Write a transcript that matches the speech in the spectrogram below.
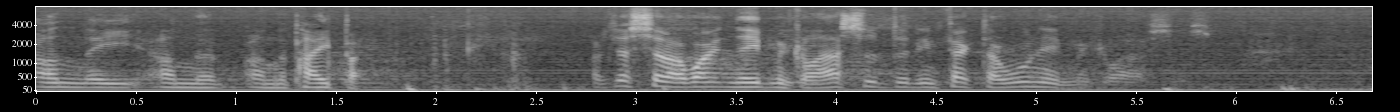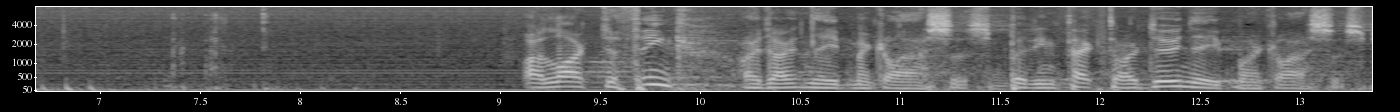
on the, on, the, on the paper. I've just said I won't need my glasses, but in fact, I will need my glasses. I like to think I don't need my glasses, but in fact, I do need my glasses.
